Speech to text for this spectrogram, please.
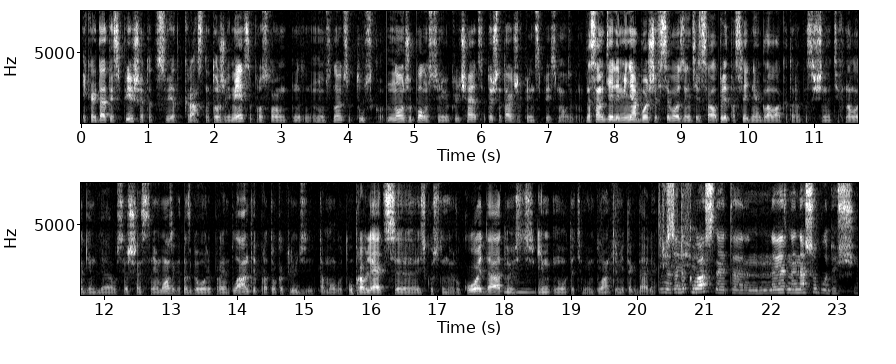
И когда ты спишь, этот свет красный тоже имеется, просто он ну, становится тусклым. Но он же полностью не выключается. Точно так же, в принципе, и с мозгом. На самом деле, меня больше всего заинтересовала предпоследняя глава, которая посвящена технологиям для усовершенствования мозга. Разговоры про импланты, про то, как люди там могут управлять э, искусственной рукой, да, то mm-hmm. есть им, ну, вот этими имплантами и так далее. Нет, это классно, это, наверное, наше будущее.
